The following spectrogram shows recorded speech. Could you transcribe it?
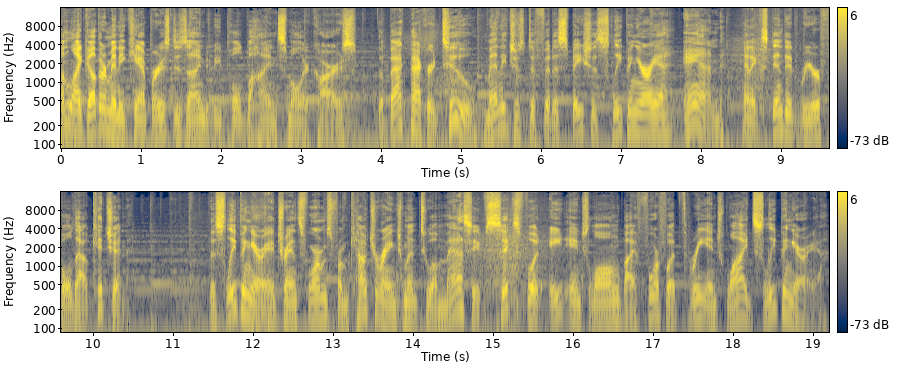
Unlike other mini campers designed to be pulled behind smaller cars, the Backpacker 2 manages to fit a spacious sleeping area and an extended rear fold-out kitchen. The sleeping area transforms from couch arrangement to a massive 6 foot 8 inch long by 4 foot 3 inch wide sleeping area,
